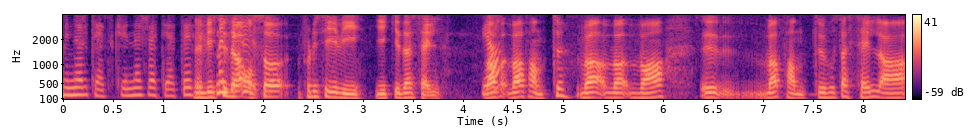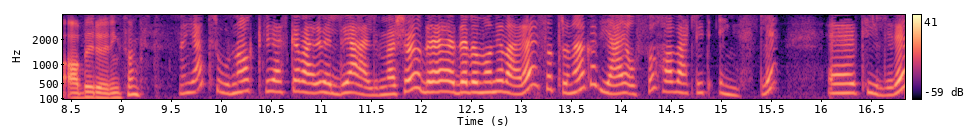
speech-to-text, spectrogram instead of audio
minoritetskvinners rettigheter. Men hvis du da også, for du sier vi, gikk i deg selv. Hva, ja. hva fant du? Hva, hva, uh, hva, fant du hos deg selv av, av berøringsangst? Men jeg tror nok, hvis jeg skal være veldig ærlig med meg sjøl, og det, det, bør man jo være, så tror jeg nok at jeg også har vært litt engstelig eh, tidligere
